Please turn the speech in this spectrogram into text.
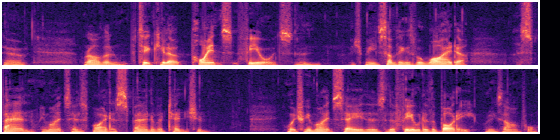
so rather than particular points, fields, and which means something is of a wider span, we might say, a wider span of attention, which we might say there's the field of the body, for example,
